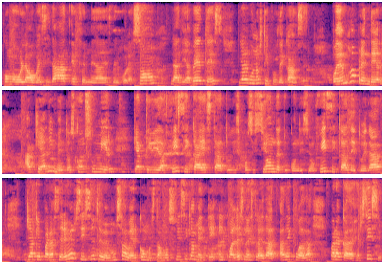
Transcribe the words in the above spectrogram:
como la obesidad, enfermedades del corazón, la diabetes y algunos tipos de cáncer. Podemos aprender a qué alimentos consumir, qué actividad física está a tu disposición de tu condición física, de tu edad, ya que para hacer ejercicios debemos saber cómo estamos físicamente y cuál es nuestra edad adecuada para cada ejercicio.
